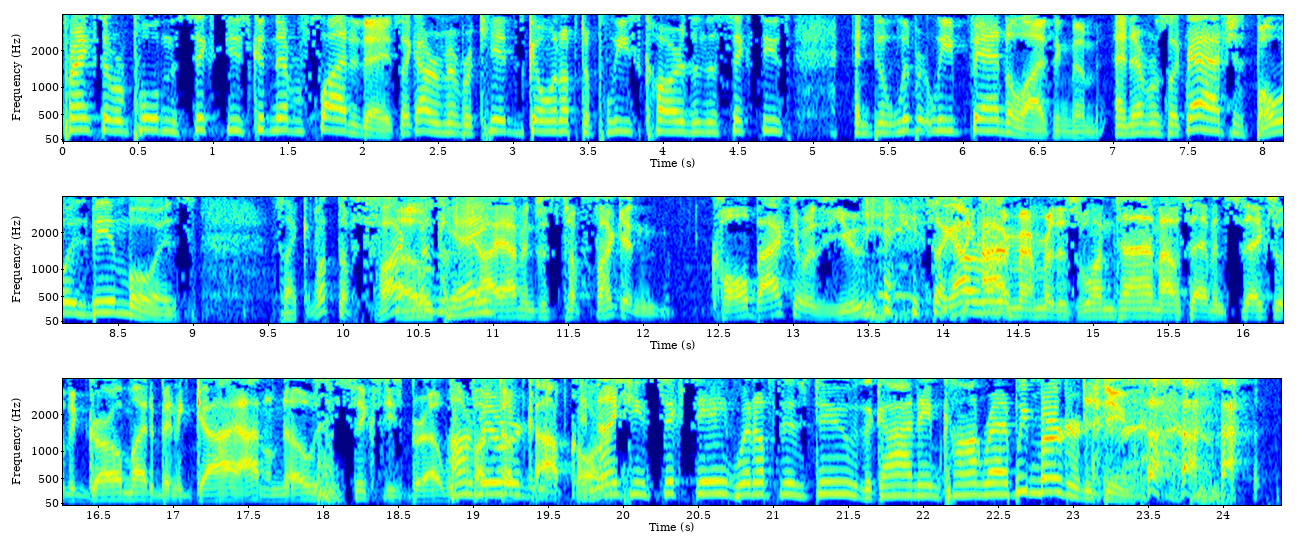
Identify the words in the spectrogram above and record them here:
Pranks that were pulled in the '60s could never fly today. It's like I remember kids going up to police cars in the '60s and deliberately vandalizing them, and everyone's like, "Ah, it's just boys being boys." It's like, What the fuck? Was this Okay. guy having just a fucking call back to his youth? Yeah, he's like, I I, remember- remember this one time I was having sex with a girl, might have been a guy. I don't know. It was the 60s, bro. We I fucked remember up cop cars. in 1968, went up to this dude, the guy named Conrad. We murdered a dude.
